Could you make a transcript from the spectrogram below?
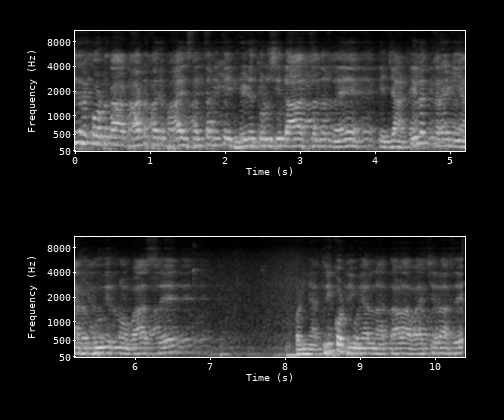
ચિત્રકોટ કા ઘાટ પર ભાઈ સંતની કઈ ભીડ તુલસીદાસ ચંદ્ર ને કે જ્યાં તિલક કરેની આ રઘુવીર નો વાસ છે. પણ ત્યાં ત્રિકોટી મેલ ના તાળા વાંચેલા છે.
